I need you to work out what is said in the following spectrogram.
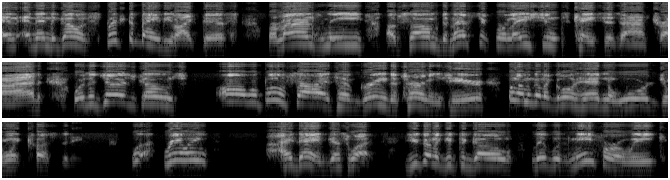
And, and then to go and split the baby like this reminds me of some domestic relations cases I've tried where the judge goes, oh, well, both sides have great attorneys here, but I'm going to go ahead and award joint custody. What, really? Hey, Dave, guess what? You're going to get to go live with me for a week,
